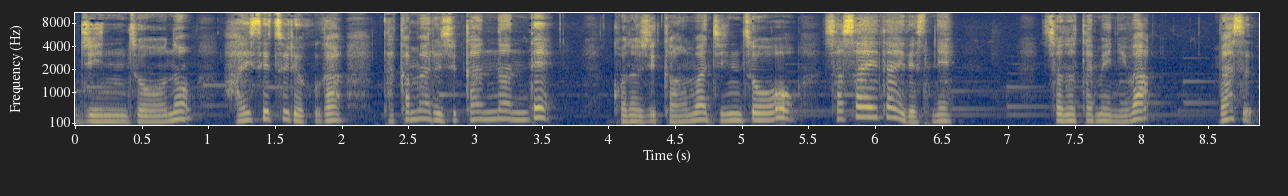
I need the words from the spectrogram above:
腎臓の排泄力が高まる時間なんで、この時間は腎臓を支えたいですね。そのためには、まず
